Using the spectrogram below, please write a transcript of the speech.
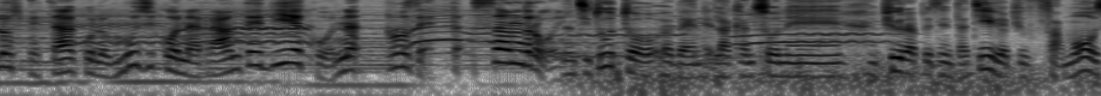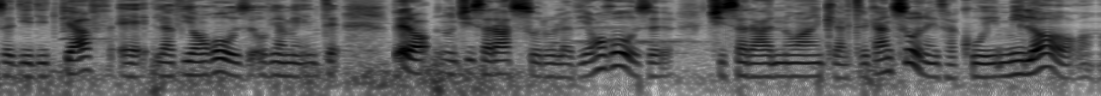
lo spettacolo musico-narrante di e con Rosette Sandroni. Innanzitutto bene, la canzone più rappresentativa e più famosa di Edith Piaf è La Vie en Rose ovviamente, però non ci sarà solo La Vie en Rose, ci saranno anche altre canzoni tra cui Milor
